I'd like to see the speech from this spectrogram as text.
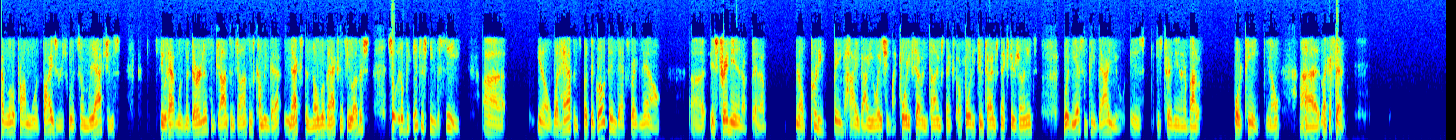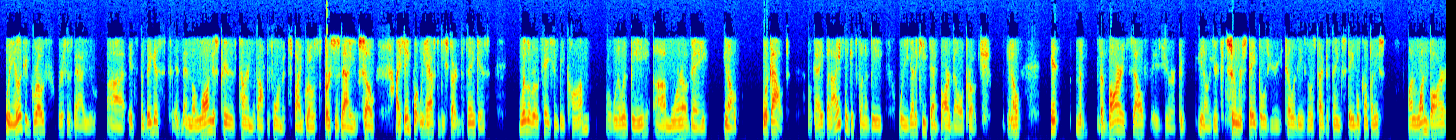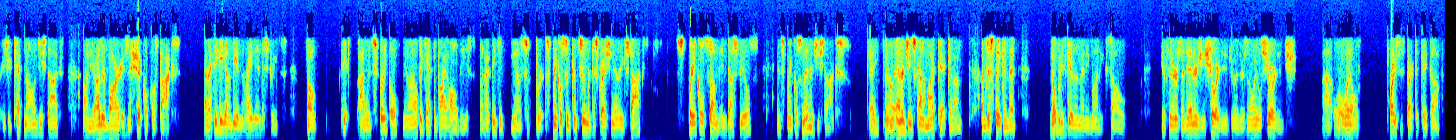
Have a little problem with Pfizer's with some reactions. See what happened with Moderna's and Johnson Johnson's coming back next, and Novavax and a few others. So it'll be interesting to see, uh, you know, what happens. But the growth index right now uh, is trading in a, in a you know, pretty big high valuation, like 47 times next or 42 times next year's earnings, where the S&P value is is trading at about 14. You know, uh, like I said, when you look at growth versus value, uh, it's the biggest and the longest period of time of outperformance by growth versus value. So I think what we have to be starting to think is, will the rotation be calm or will it be uh, more of a, you know, look out? Okay. But I think it's going to be where you got to keep that barbell approach. You know, it, the, the bar itself is your, you know, your consumer staples, your utilities, those type of things, stable companies. On one bar is your technology stocks. On your other bar is the cyclical stocks. And I think you got to be in the right industries. So I would sprinkle, you know, I don't think you have to buy all these, but I think you, you know, sp- sprinkle some consumer discretionary stocks, sprinkle some industrials, and sprinkle some energy stocks. Okay. You know, energy is kind of my pick. And I'm, I'm just thinking that nobody's giving them any money. So if there's an energy shortage or there's an oil shortage, uh, or oil prices start to pick up,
